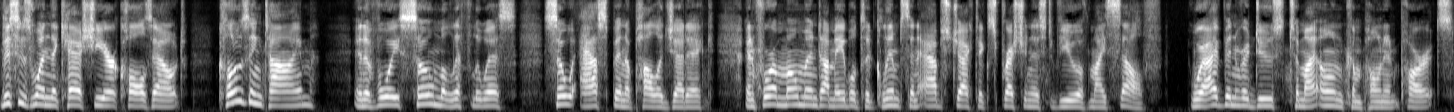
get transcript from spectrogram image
This is when the cashier calls out, Closing time! in a voice so mellifluous, so Aspen apologetic, and for a moment I'm able to glimpse an abstract expressionist view of myself, where I've been reduced to my own component parts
